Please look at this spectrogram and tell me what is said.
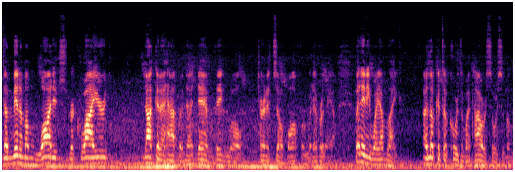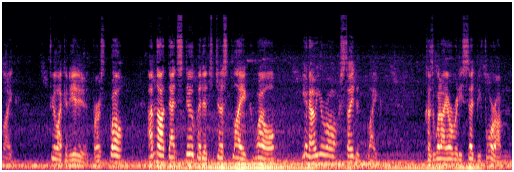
the minimum wattage required, not gonna happen. That damn thing will turn itself off or whatever they have. But anyway, I'm like, I look at the cords of my power source and I'm like, feel like an idiot at first. Well, I'm not that stupid. It's just like, well, you know, you're all excited, like, because what I already said before. I'm,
